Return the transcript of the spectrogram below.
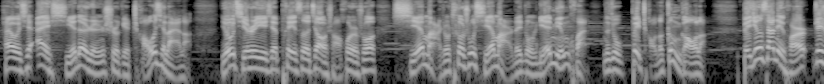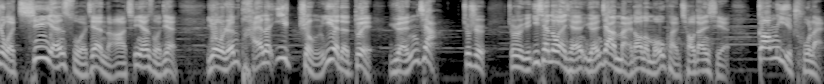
还有一些爱鞋的人士给炒起来了。尤其是一些配色较少或者说鞋码就特殊鞋码的这种联名款，那就被炒得更高了。北京三里屯，这是我亲眼所见的啊，亲眼所见，有人排了一整夜的队，原价就是就是一千多块钱原价买到的某款乔丹鞋，刚一出来。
